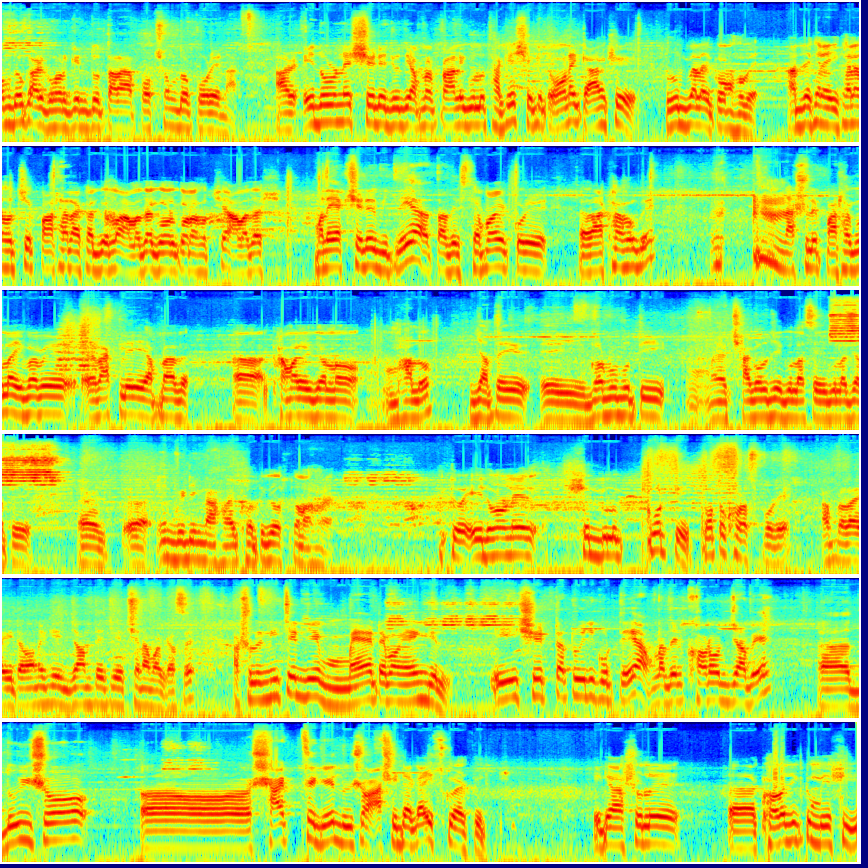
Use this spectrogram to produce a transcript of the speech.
অন্ধকার ঘর কিন্তু তারা পছন্দ করে না। আর এ ধরনের শেডে যদি আপনার প্রাণীগুলো থাকে, সেক্ষেত্রে অনেকাংশে রোগবেলায় কম হবে। আর দেখেন, এইখানে হচ্ছে পাঠা রাখার জন্য আলাদা ঘর করা হচ্ছে, আলাদা মানে এক শেডের ভিতরে তাদের সেপারেট করে রাখা হবে। আসলে পাঠাগুলো এভাবে রাখলে আপনার খামারের জন্য ভালো, যাতে এই গর্ভবতী ছাগল যেগুলো আছে, এগুলো যাতে ইনব্রিডিং না হয়, ক্ষতিগ্রস্ত না হয়। তো এই ধরনের শেডগুলো করতে কত খরচ পড়ে? আপনারা এটা অনেকেই জানতে চেয়েছেন আমার কাছে। আসলে নিচের যে ম্যাট এবং অ্যাঙ্গেল, এই শেডটা তৈরি করতে আপনাদের খরচ যাবে দুইশো ষাট থেকে দুইশো আশি টাকা স্কোয়ার ফিট এটা আসলে খরচ একটু বেশি,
